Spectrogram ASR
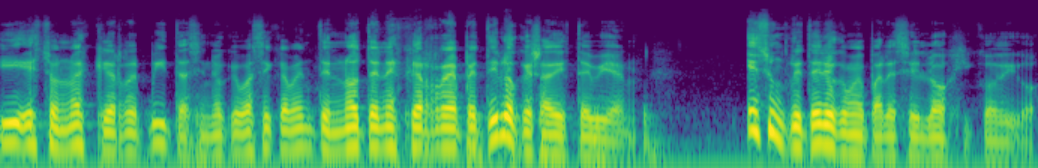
Y esto no es que repita, sino que básicamente no tenés que repetir lo que ya diste bien. Es un criterio que me parece lógico, digo.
